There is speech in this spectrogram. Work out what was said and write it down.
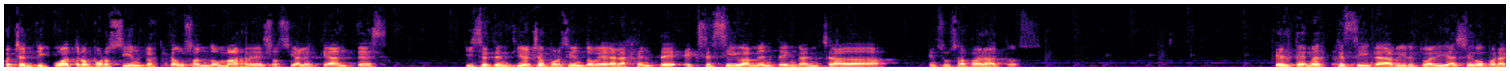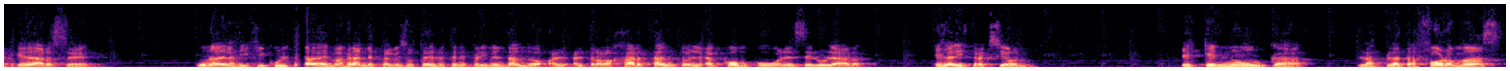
84% está usando más redes sociales que antes y 78% ve a la gente excesivamente enganchada en sus aparatos. El tema es que si la virtualidad llegó para quedarse, una de las dificultades más grandes, tal vez ustedes lo estén experimentando, al, trabajar tanto en la compu o en el celular, es la distracción. Es que nunca las plataformas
